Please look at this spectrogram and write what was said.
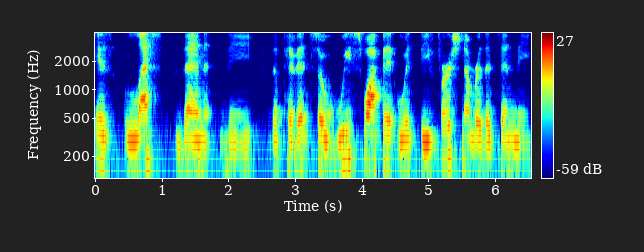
is less than the, the pivot, so we swap it with the first number that's in the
